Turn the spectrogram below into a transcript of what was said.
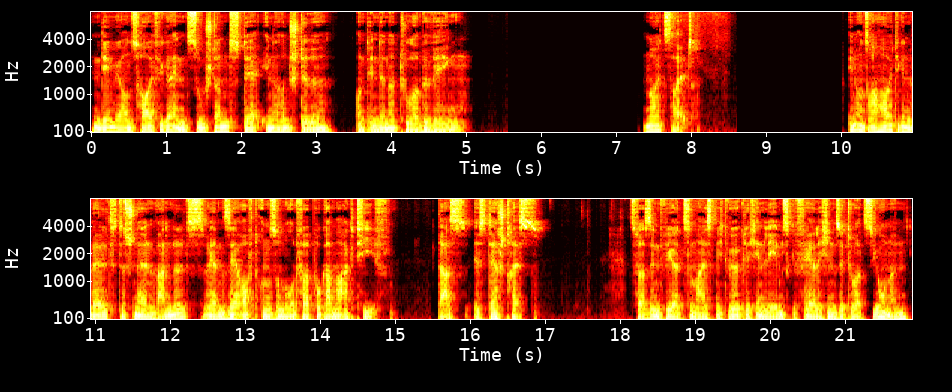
indem wir uns häufiger in den Zustand der inneren Stille und in der Natur bewegen. Neuzeit In unserer heutigen Welt des schnellen Wandels werden sehr oft unsere Notfallprogramme aktiv. Das ist der Stress. Zwar sind wir zumeist nicht wirklich in lebensgefährlichen Situationen,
